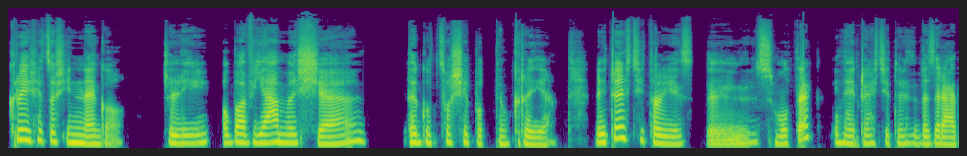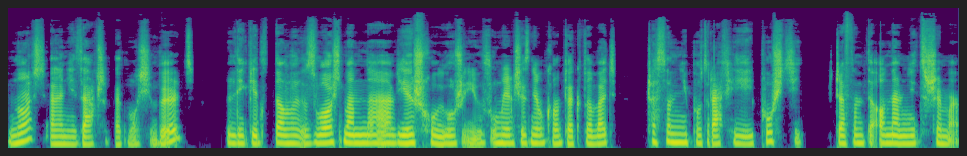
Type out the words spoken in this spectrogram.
kryje się coś innego, czyli obawiamy się tego, co się pod tym kryje. Najczęściej to jest y, smutek i najczęściej to jest bezradność, ale nie zawsze tak musi być. Kiedy tą złość mam na wierzchu już i już umiem się z nią kontaktować, czasem nie potrafię jej puścić, czasem to ona mnie trzyma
